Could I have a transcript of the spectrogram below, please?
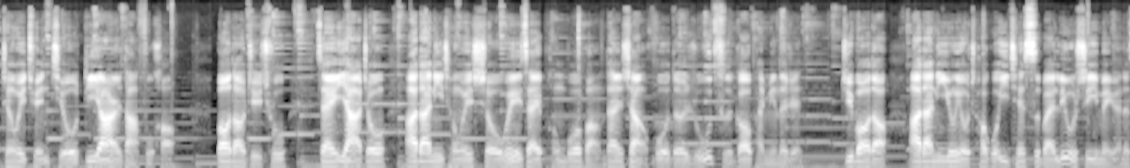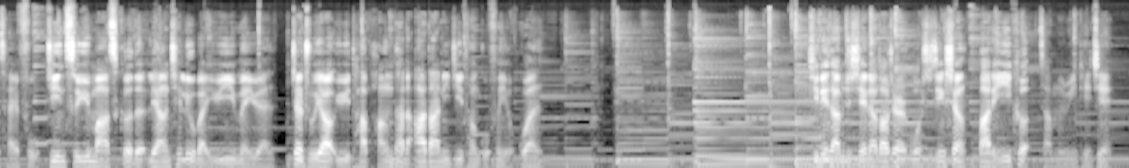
成为全球第二大富豪。报道指出，在亚洲，阿达尼成为首位在彭博榜单上获得如此高排名的人。据报道，阿达尼拥有超过一千四百六十亿美元的财富，仅次于马斯克的两千六百余亿美元。这主要与他庞大的阿达尼集团股份有关。今天咱们就先聊到这儿，我是金盛八点一刻，咱们明天见。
